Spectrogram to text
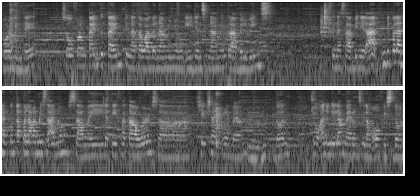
or hindi. So, from time to time, tinatawagan namin yung agency namin, Travel Wings. Sinasabi nila, ah, hindi pala, nagpunta pala kami sa ano, sa may Latifa Tower, sa Sheikh Shaikh Road ba yun? Doon. Yung ano nila, meron silang office doon.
